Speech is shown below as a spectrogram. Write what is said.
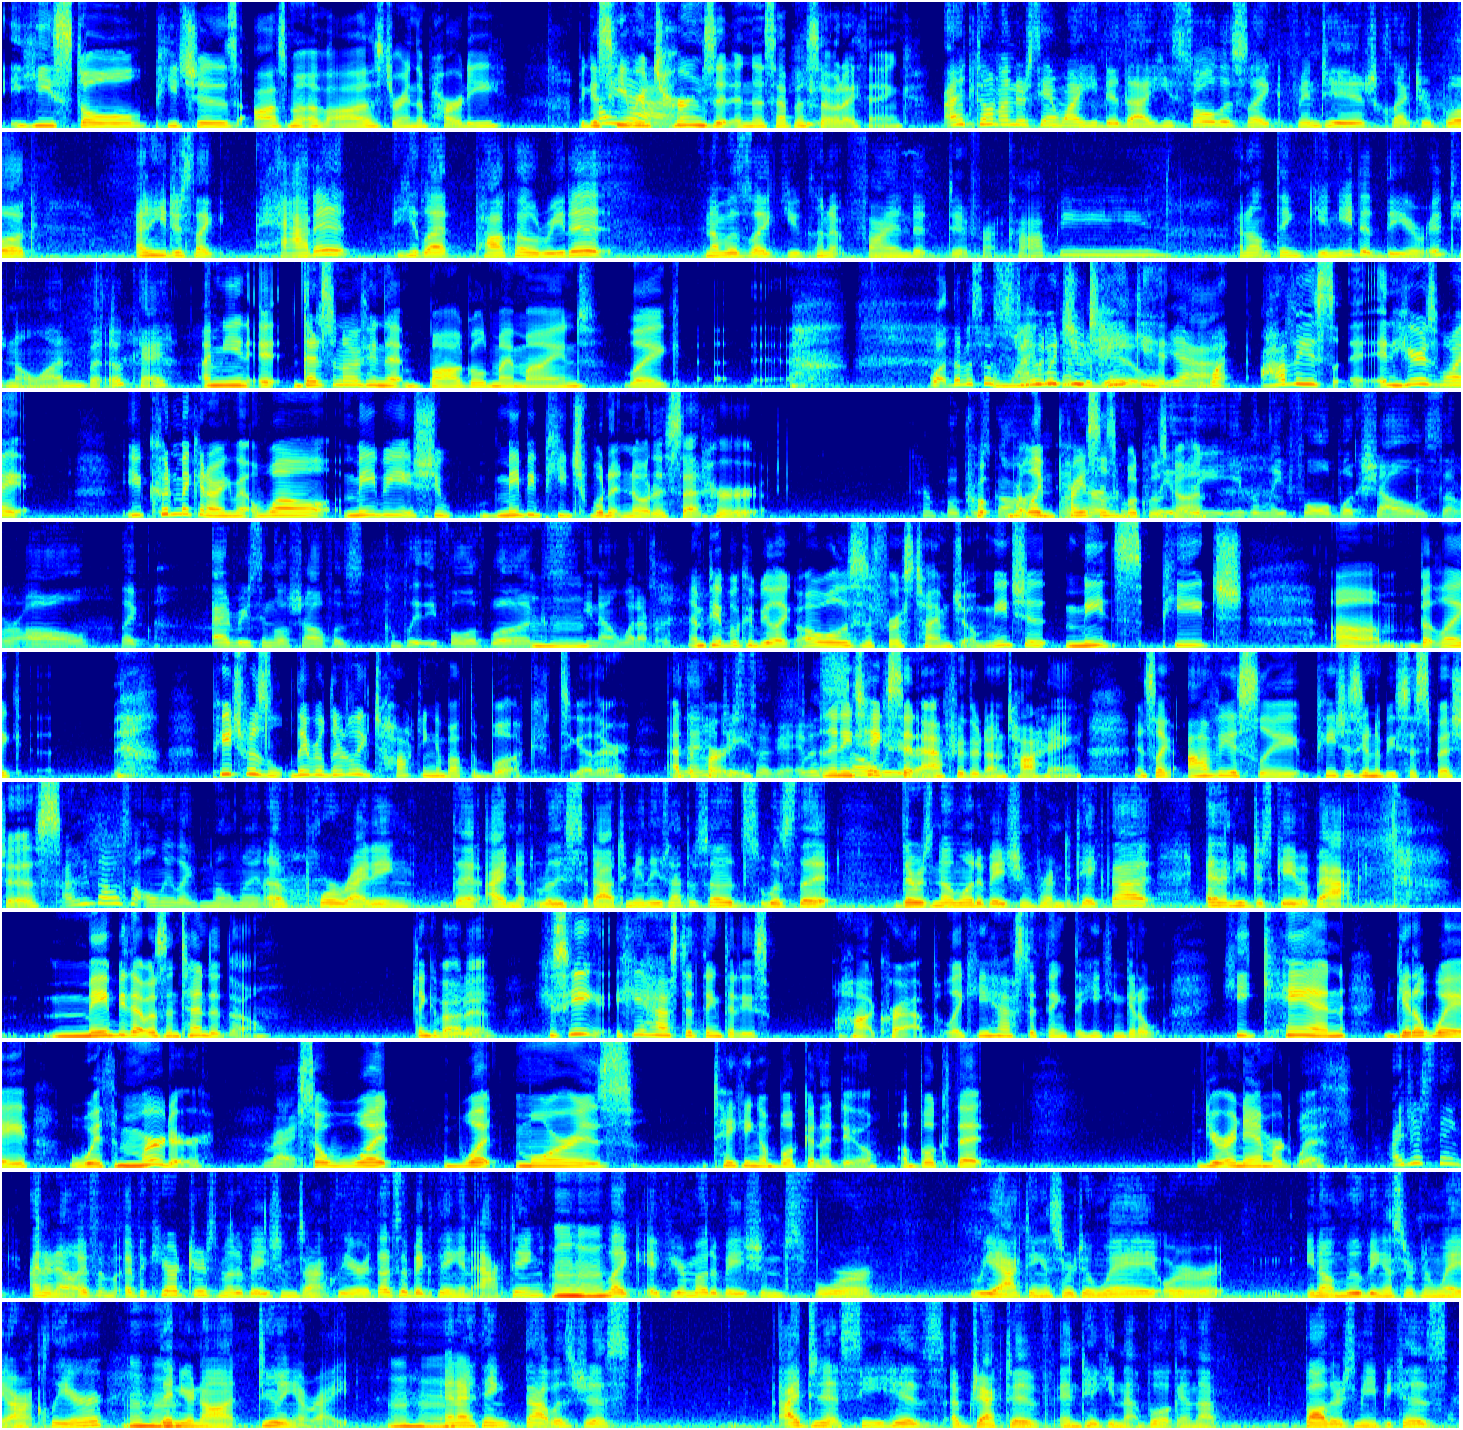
he stole Peach's Ozma of Oz during the party because Oh, he yeah. returns it in this episode, I think. I don't understand why he did that. He stole this like vintage collector book, and he just like had it. He let Paco read it, and I was like, "You couldn't find a different copy." I don't think you needed the original one, but okay. I mean, it, that's another thing that boggled my mind. Like What that was so. why would you take do. it? Yeah. Why, obviously, and here's why. You could make an argument. Well, maybe she, maybe Peach wouldn't notice that her. Her book was gone. like, priceless book was gone. Evenly full bookshelves that were all like. Every single shelf was completely full of books. Mhm. You know, whatever. And people could be like, "Oh, well, this is the first time Joe meets meets Peach," um, but like, Peach was. They were literally talking about the book together at the party. it. It and then he takes weird. it after they're done talking. And it's like obviously Peach is gonna be suspicious. I think that was the only like moment of poor writing that I really stood out to me in these episodes was that there was no motivation for him to take that, and then he just gave it back. Maybe that was intended though. Think about it, because he he has to think that he's hot crap. Like he has to think that he can get a he can get away with murder. Right. So what what more is taking a book gonna do? A book that you're enamored with. I just think I don't know if a, if a character's motivations aren't clear, that's a big thing in acting. Mhm. Like if your motivations for reacting a certain way or you know moving a certain way aren't clear, Mhm. then you're not doing it right. Mm-hmm. And I think that was just I didn't see his objective in taking that book and that bothers me because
